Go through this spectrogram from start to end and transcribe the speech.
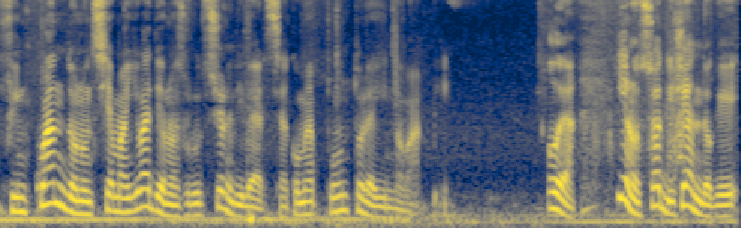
fin quando non siamo arrivati a una soluzione diversa, come appunto le rinnovabili. Ora, io non sto dicendo che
